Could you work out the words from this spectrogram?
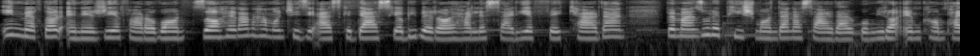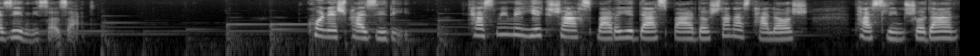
این مقدار انرژی فراوان ظاهرا همان چیزی است که دستیابی به راه حل سریع فکر کردن به منظور پیش ماندن از سردرگمی را امکان پذیر می سازد. کنش پذیری تصمیم یک شخص برای دست برداشتن از تلاش تسلیم شدن،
